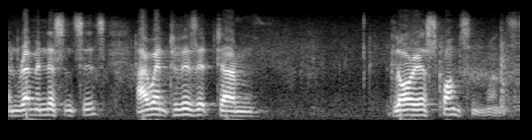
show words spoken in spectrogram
and reminiscences. I went to visit um, Gloria Swanson once.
